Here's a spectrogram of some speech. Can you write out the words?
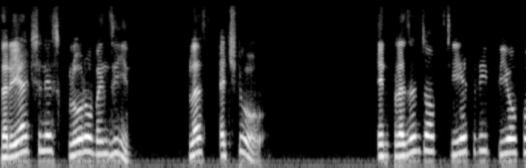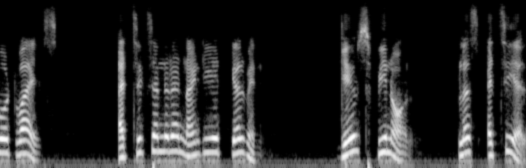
The reaction is chlorobenzene plus H2O in presence of Ca3PO4 twice at 698 Kelvin gives phenol plus HCl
